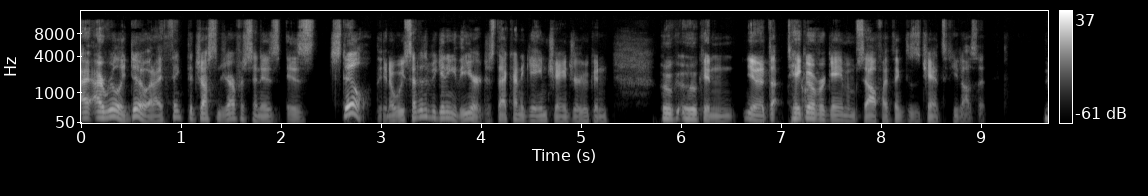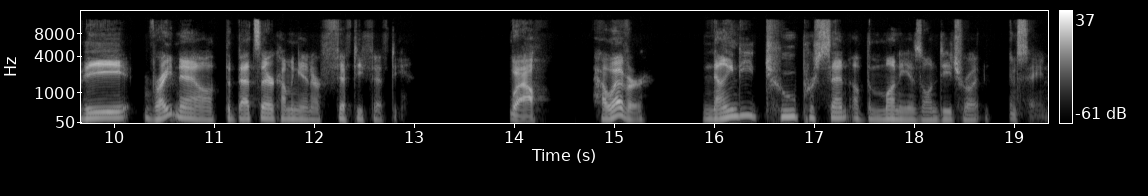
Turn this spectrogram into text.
I, I, really do, and I think that Justin Jefferson is is still, you know, we said at the beginning of the year, just that kind of game changer who can, who who can, you know, take over game himself. I think there's a chance that he does it. The right now, the bets that are coming in are 50-50. Wow. However, 92% of the money is on Detroit. Insane.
